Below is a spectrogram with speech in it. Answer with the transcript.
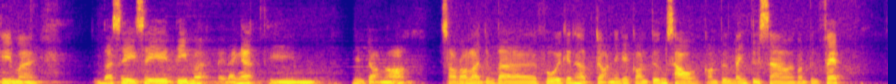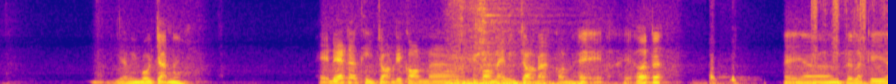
khi mà chúng ta xây xây team á để đánh á thì nên chọn nó. Sau đó là chúng ta phối kết hợp chọn những cái con tướng sau con tướng đánh từ sau con tướng phép. Giờ mình vô trận này. Hệ đét á, thì chọn cái con à, cái con nãy mình chọn á còn hệ hệ ớt á. Hệ à, tức là cái,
